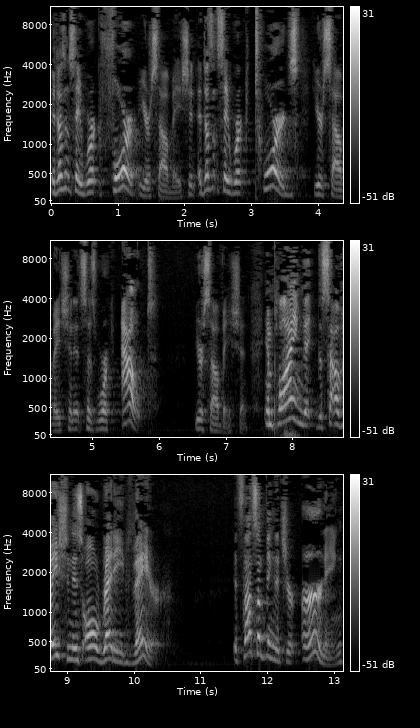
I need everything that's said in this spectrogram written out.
It doesn't say work for your salvation. It doesn't say work towards your salvation. It says work out your salvation, implying that the salvation is already there. It's not something that you're earning,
